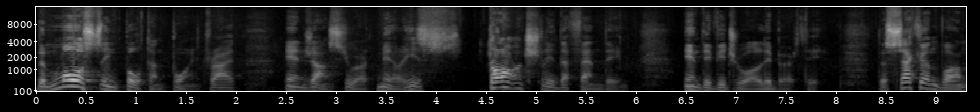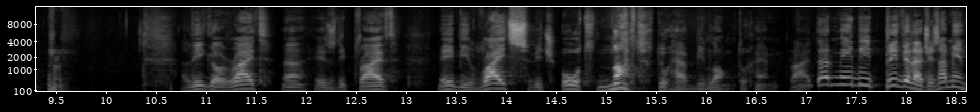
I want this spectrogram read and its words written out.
the most important point, right, in John Stuart Mill. He's staunchly defending individual liberty. The second one, legal right, uh, is deprived maybe rights which ought not to have belonged to him, right? There may be privileges. I mean,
